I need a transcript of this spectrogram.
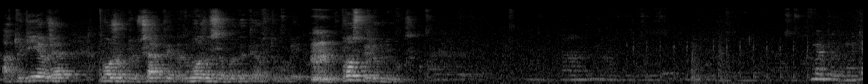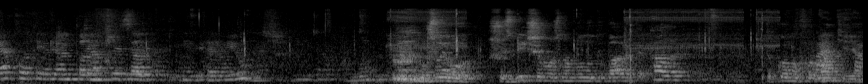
а тоді я вже можу включати, можу заводити автомобіль. Просто люблю. Ми будемо дякувати, Юрію Антоновичу, за інтерв'ю. Можливо, щось більше можна було додати, але в такому форматі я.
